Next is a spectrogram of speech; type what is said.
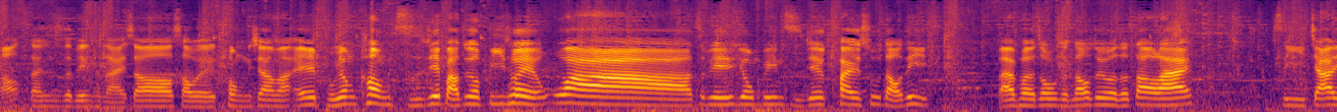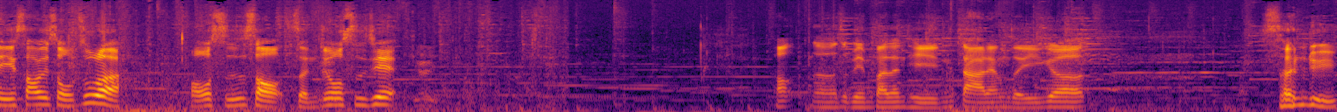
好，但是这边可能还是要稍微控一下吗？哎，不用控，直接把队友逼退。哇，这边佣兵直接快速倒地。白婆中等到队友的到来，自己家里稍微守住了。投石手拯救世界。好，那这边拜占庭大量的一个僧侣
